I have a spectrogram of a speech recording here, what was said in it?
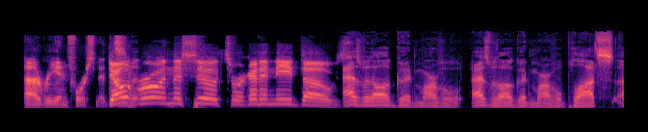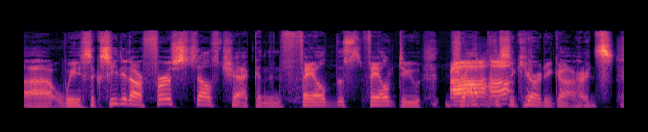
uh, reinforcements. Don't the- ruin the suits. We're gonna need those. As with all good Marvel, as with all good Marvel plots, uh, we succeeded our first stealth check and then failed this failed to drop the Uh-huh. security guards.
